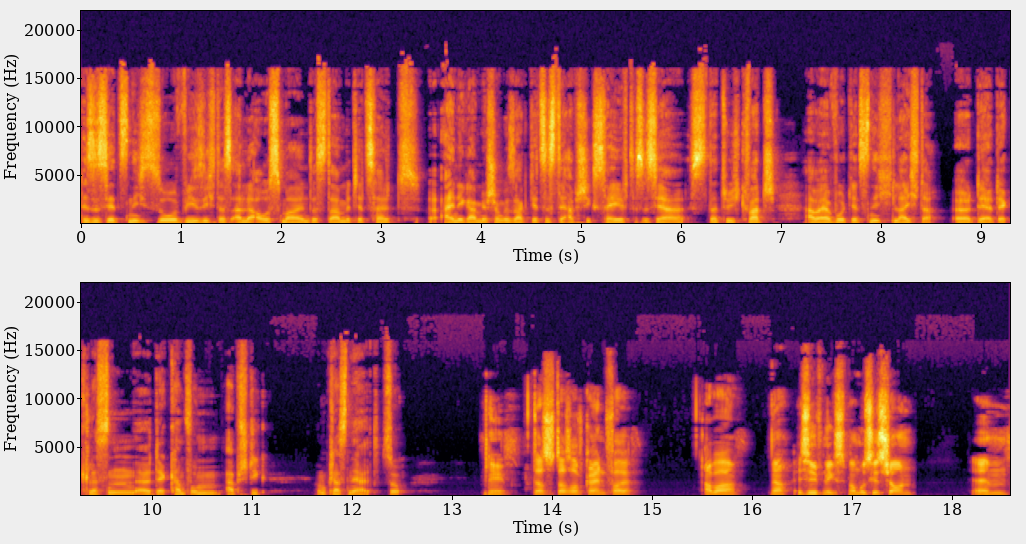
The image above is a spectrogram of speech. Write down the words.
ist es jetzt nicht so, wie sich das alle ausmalen, dass damit jetzt halt, einige haben ja schon gesagt, jetzt ist der Abstieg safe, das ist ja, ist natürlich Quatsch, aber er wurde jetzt nicht leichter, äh, der, der Klassen, äh, der Kampf um Abstieg, um Klassenerhalt, so. Nee, das, das auf keinen Fall. Aber, ja, es hilft nichts, man muss jetzt schauen, ähm,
